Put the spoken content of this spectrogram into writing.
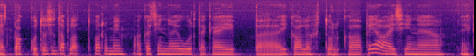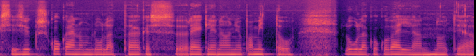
et pakkuda seda platvormi platvormi, aga sinna juurde käib äh, igal õhtul ka peaesineja, ehk siis üks kogenum luuletaja, kes reeglina on juba mitu luulekogu välja andnud ja,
